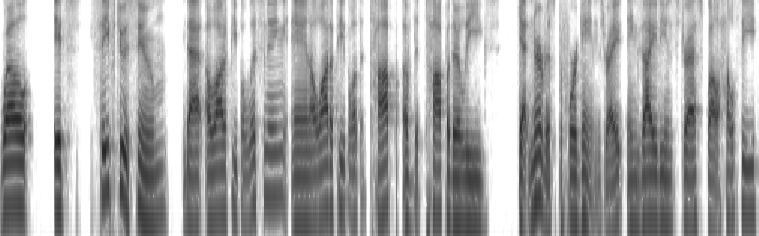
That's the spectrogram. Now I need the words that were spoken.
Well, it's safe to assume that a lot of people listening and a lot of people at the top of the top of their leagues get nervous before games, right? Anxiety and stress, while healthy,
